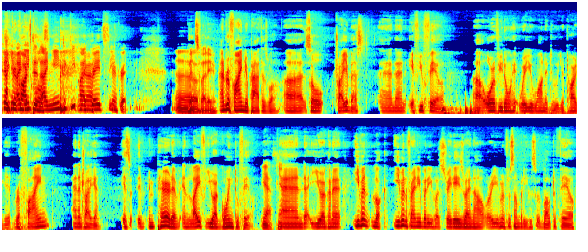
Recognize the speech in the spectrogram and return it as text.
keep your I cards need to. close. I need to keep my Yeah. grades secret." Uh, that's funny. and refine your path as well. Uh, so try your best, and then if you fail, uh, or if you don't hit where you wanted to, your target, refine, and then try again. It's imperative in life. You are going to fail. yes. and you are gonna even look even for anybody who has straight A's right now, or even for somebody who's about to fail.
